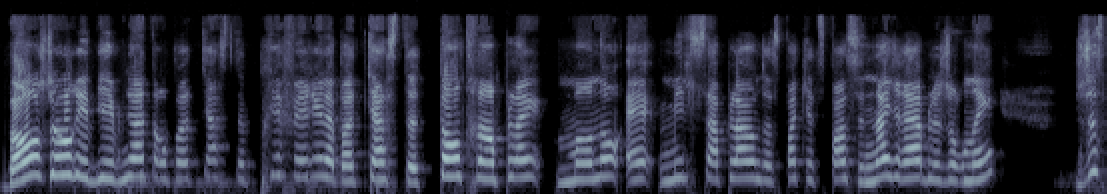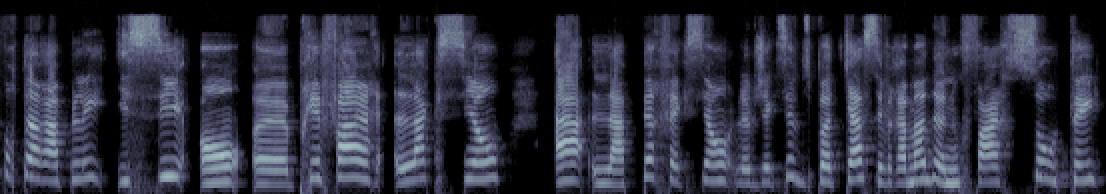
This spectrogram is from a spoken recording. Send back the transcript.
Bonjour et bienvenue à ton podcast préféré, le podcast Ton Tremplin. Mon nom est Mélissa Plante. J'espère que tu passes une agréable journée. Juste pour te rappeler, ici, on euh, préfère l'action à la perfection. L'objectif du podcast, c'est vraiment de nous faire sauter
